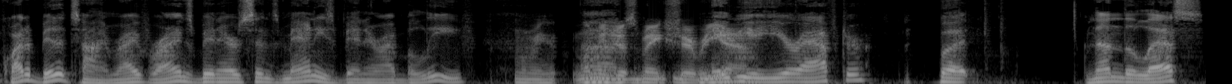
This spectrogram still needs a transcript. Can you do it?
quite a bit of time, right? Ryan's been here since Manny's been here, I believe. Let me let me Um, just make sure. But maybe yeah. a year after, but nonetheless,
